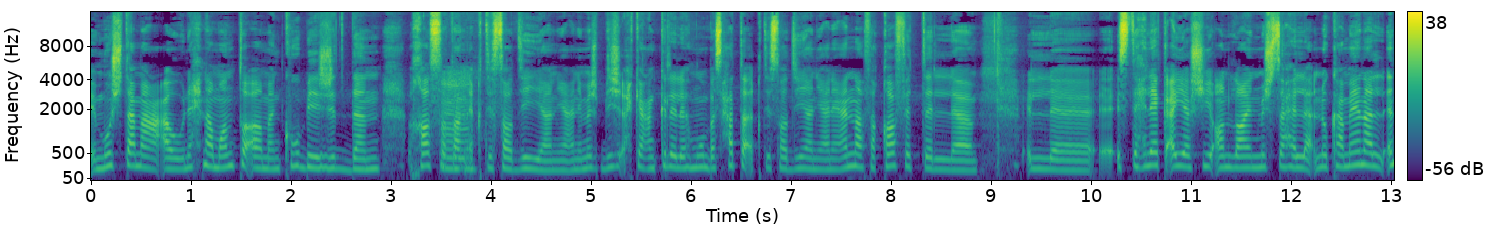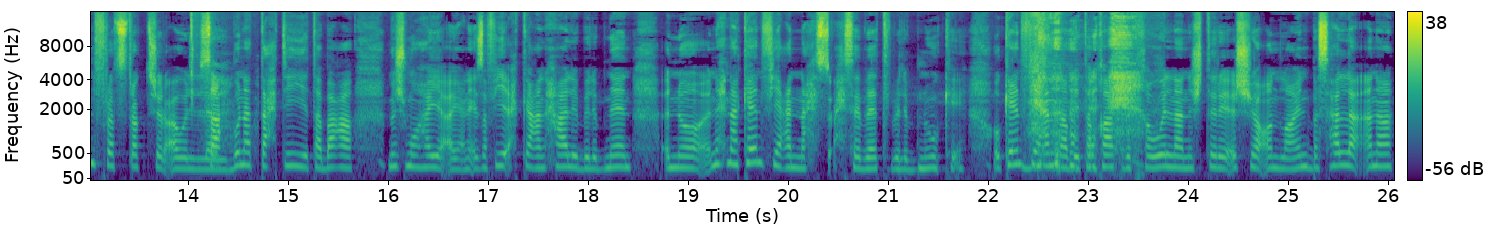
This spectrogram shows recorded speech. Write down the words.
مجتمع أو نحن منطقة منكوبة جدا خاصة مم. اقتصاديا يعني مش بديش أحكي عن كل الهموم بس حتى اقتصاديا يعني عندنا ثقافة ال ال استهلاك أي شيء اونلاين مش سهل لأنه كمان ال infrastructure أو. البنى التحتية تبعها مش مهيئة يعني إذا في أحكي عن حالي بلبنان إنه نحن كان في عنا حسابات بالبنوك وكان في عنا بطاقات بتخولنا نشتري أشياء اونلاين بس هلأ أنا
